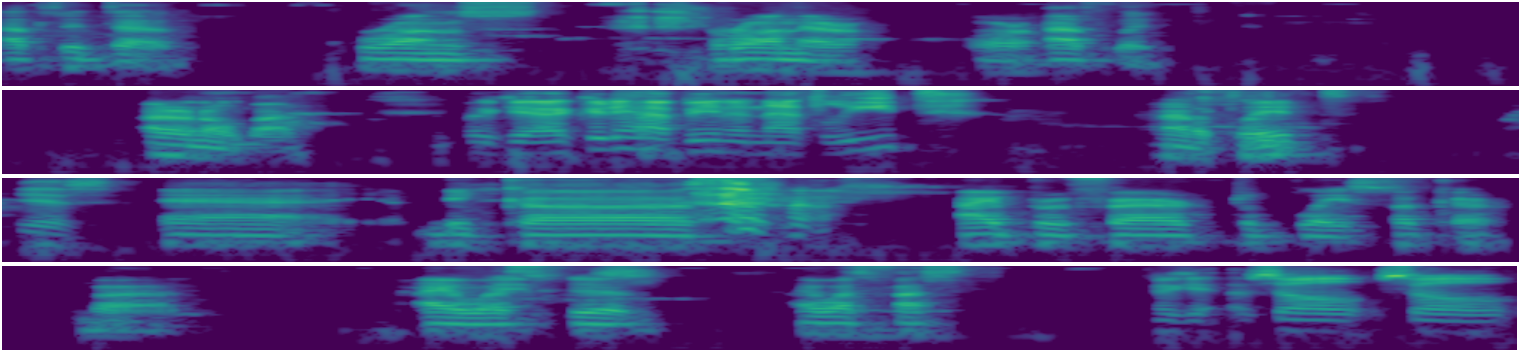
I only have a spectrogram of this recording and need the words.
athlete that runs, runner or athlete? I don't know, but Okay. I couldn't have been an athlete. athlete Yes. uh, because I prefer to play soccer, but I was good. I was fast. Okay. So so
